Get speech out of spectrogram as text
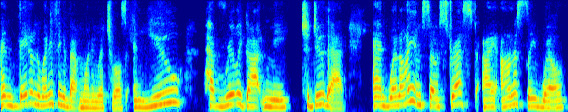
and they don't know anything about morning rituals. And you have really gotten me to do that. And when I am so stressed, I honestly will.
